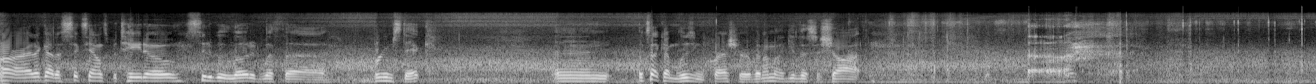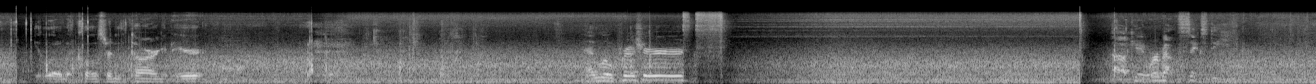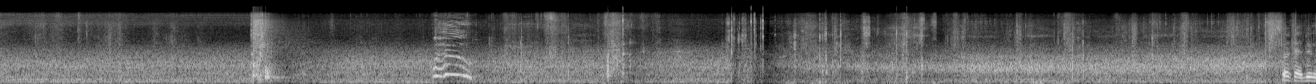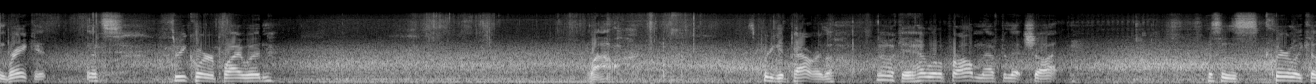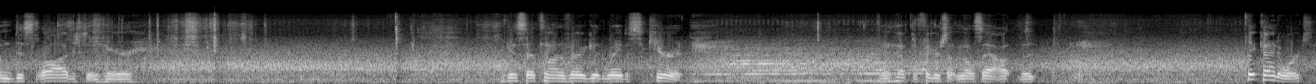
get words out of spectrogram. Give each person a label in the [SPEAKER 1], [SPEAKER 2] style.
[SPEAKER 1] Alright, I got a 6 ounce potato suitably loaded with a broomstick. And looks like I'm losing pressure, but I'm going to give this a shot. Uh, get a little bit closer to the target here. Add a little pressure. Okay, we're about 60. Looks like I didn't break it. That's three quarter plywood. Wow. It's pretty good power though. Okay, I had a little problem after that shot. This has clearly come dislodged in here. I guess that's not a very good way to secure it. I'll have to figure something else out, but it kind of works.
